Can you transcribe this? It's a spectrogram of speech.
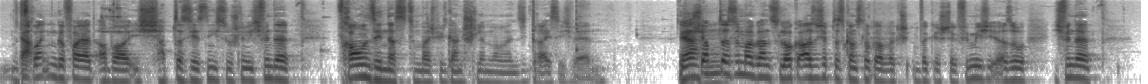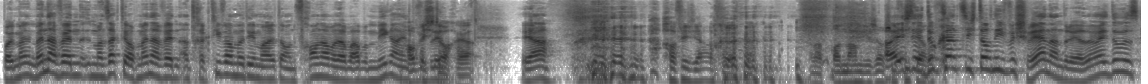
mit Ja. Freunden gefeiert, aber ich habe das jetzt nicht so schlimm. Ich finde, Frauen sehen das zum Beispiel ganz schlimmer, wenn sie 30 werden. Ja. Ich habe das immer ganz locker, also ich habe das ganz locker weg, weggesteckt. Für mich, also ich finde, bei Män- Männer werden, man sagt ja auch, Männer werden attraktiver mit dem Alter und Frauen haben aber, aber mega ein Hoffe ich Problem. doch, ja. Ja, hoffe ich auch. Aber Frauen machen sich auch schon ich, du kannst dich doch nicht beschweren, Andreas. Du bist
